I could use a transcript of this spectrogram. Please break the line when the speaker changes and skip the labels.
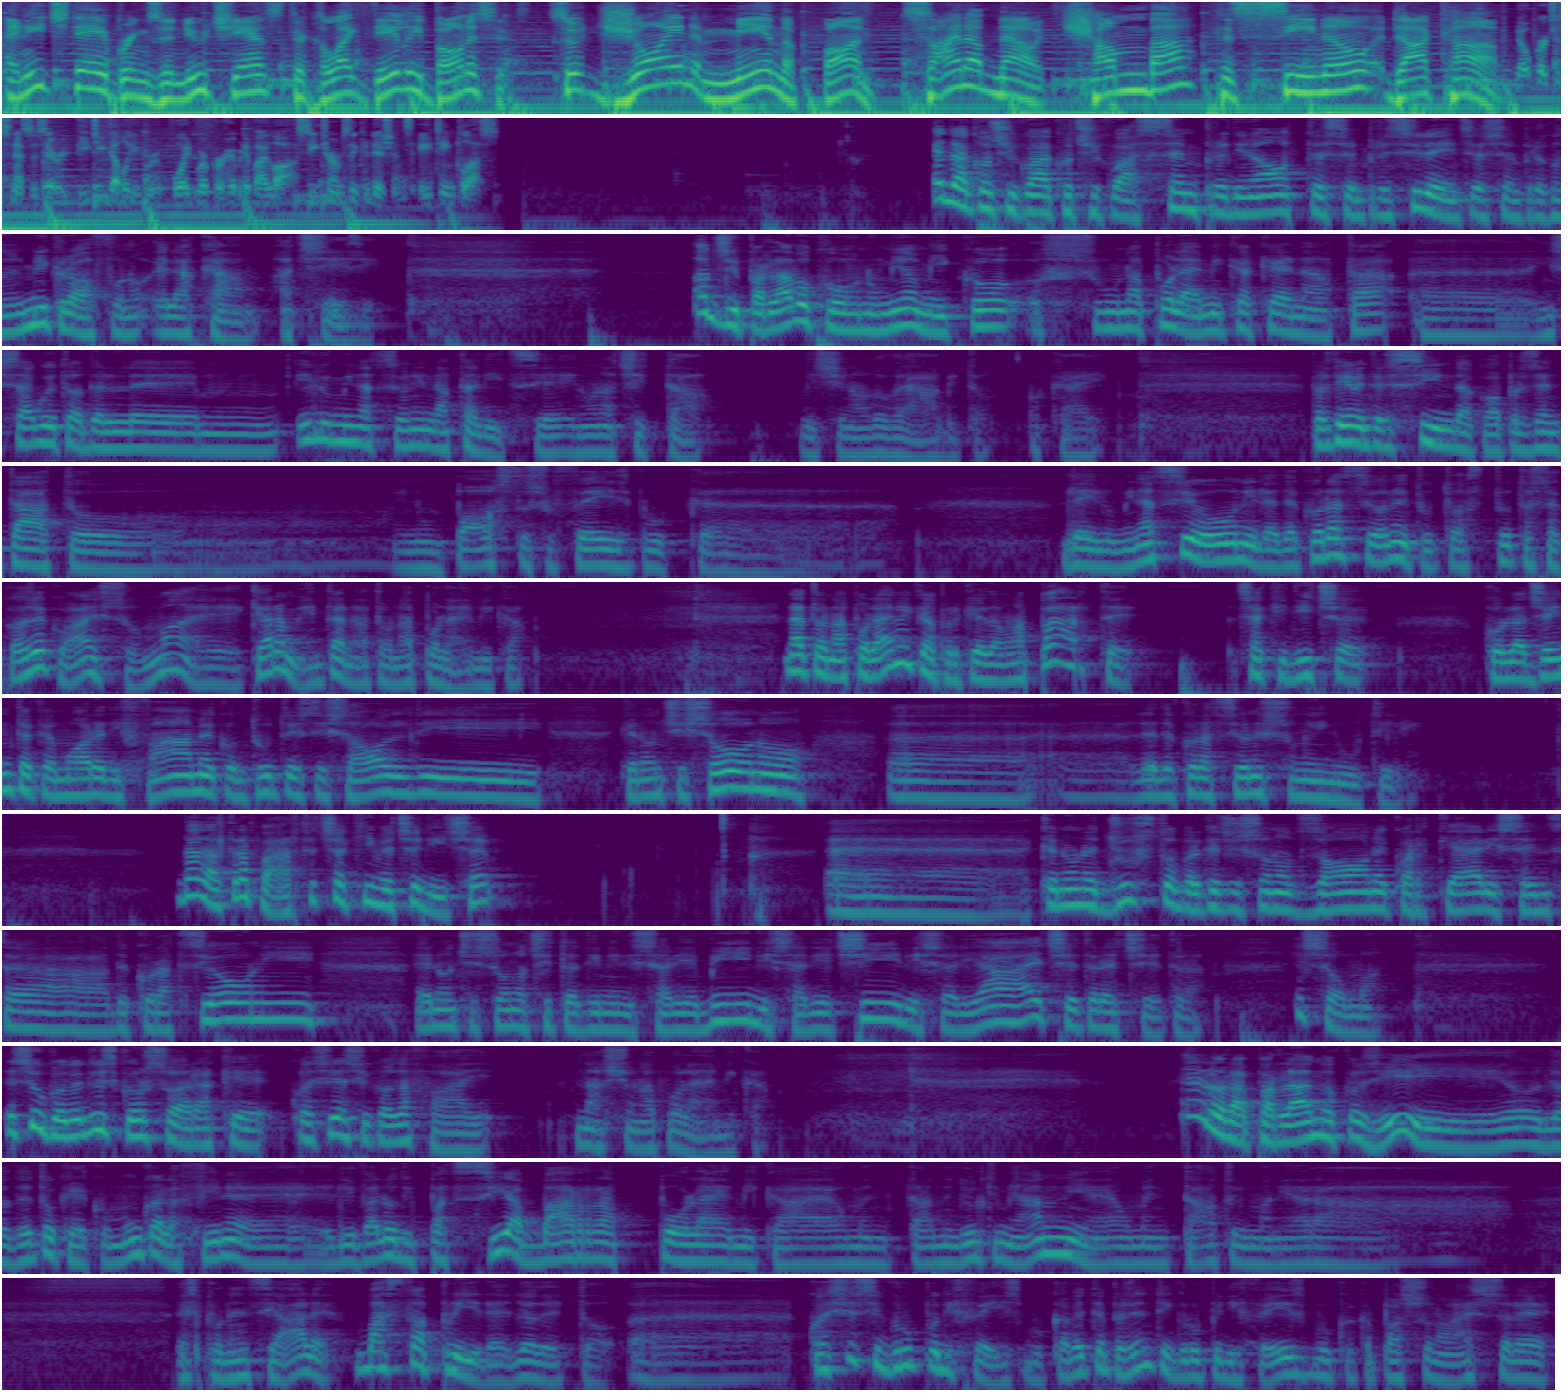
and each day brings a new chance to collect daily bonuses. So join me in the fun. Sign up now at ChumbaCasino.com.
No purchase necessary. VGW Group. Void were prohibited by law. See terms and conditions. 18 plus.
Ed eccoci qua, eccoci qua, sempre di notte, sempre in silenzio, sempre con il microfono e la cam accesi. Oggi parlavo con un mio amico su una polemica che è nata eh, in seguito a delle mh, illuminazioni natalizie in una città vicino a dove abito, ok? Praticamente il sindaco ha presentato in un post su Facebook eh, le illuminazioni, le decorazioni, tutto, tutte queste cose qua, insomma, e chiaramente è nata una polemica. È nata una polemica perché da una parte c'è chi dice con la gente che muore di fame, con tutti questi soldi che non ci sono, eh, le decorazioni sono inutili. Dall'altra parte c'è chi invece dice eh, che non è giusto perché ci sono zone, quartieri senza decorazioni e non ci sono cittadini di serie B, di serie C, di serie A, eccetera, eccetera. Insomma, il succo del discorso era che qualsiasi cosa fai nasce una polemica. E allora parlando così, io gli ho detto che comunque alla fine il livello di pazzia barra polemica è aumentato, negli ultimi anni è aumentato in maniera esponenziale. Basta aprire, gli ho detto, eh, qualsiasi gruppo di Facebook, avete presente i gruppi di Facebook che possono essere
